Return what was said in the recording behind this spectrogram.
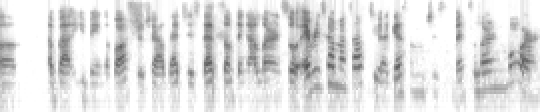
um, about you being a foster child. That just that's something I learned. So every time I talk to you, I guess I'm just meant to learn more.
